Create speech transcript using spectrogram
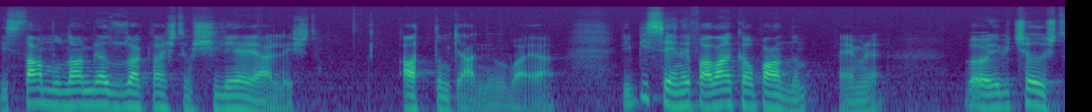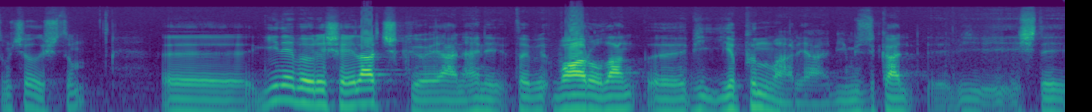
İstanbul'dan biraz uzaklaştım Şile'ye yerleştim. Attım kendimi bayağı. Bir, bir sene falan kapandım Emre. Böyle bir çalıştım çalıştım. Ee, yine böyle şeyler çıkıyor yani hani tabii var olan e, bir yapın var yani bir müzikal e, bir işte e,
